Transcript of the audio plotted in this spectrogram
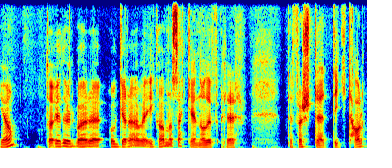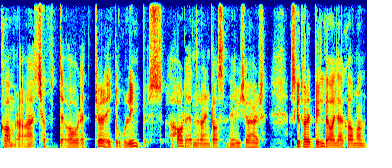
Ja, da er det vel bare å grave i kamerasekken, og det, eller det første digitalkameraet jeg kjøpte, var vel Jeg tror det heter Olympus. Jeg har det en eller annen plass, men det er jo ikke her. Jeg skulle ta litt bilder av alle kameraene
